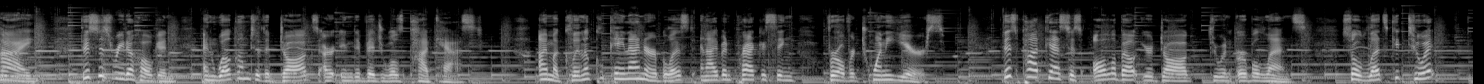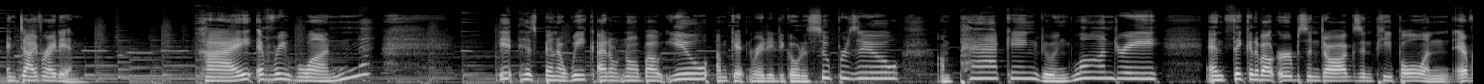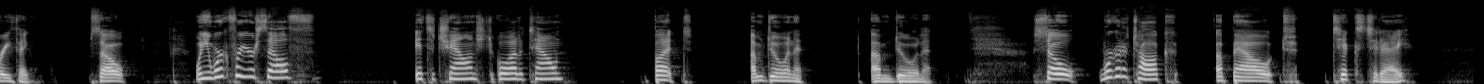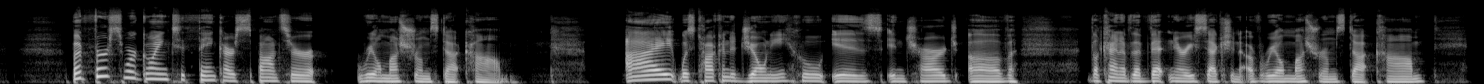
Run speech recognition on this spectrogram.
Hi, this is Rita Hogan, and welcome to the Dogs Are Individuals podcast. I'm a clinical canine herbalist, and I've been practicing for over 20 years. This podcast is all about your dog through an herbal lens. So let's get to it and dive right in. Hi, everyone. It has been a week. I don't know about you. I'm getting ready to go to Super Zoo. I'm packing, doing laundry, and thinking about herbs and dogs and people and everything. So, when you work for yourself, it's a challenge to go out of town, but I'm doing it. I'm doing it. So, we're going to talk about ticks today. But first, we're going to thank our sponsor, realmushrooms.com. I was talking to Joni, who is in charge of the kind of the veterinary section of realmushrooms.com.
